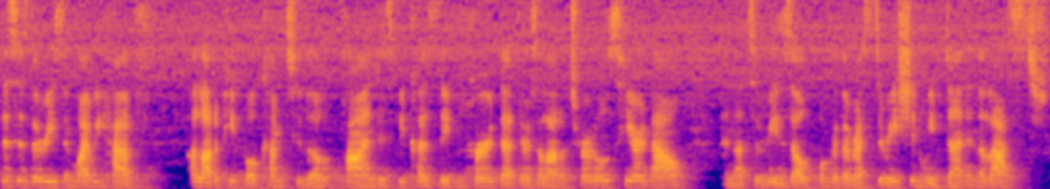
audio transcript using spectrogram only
this is the reason why we have a lot of people come to the pond is because they've heard that there's a lot of turtles here now. And that's a result over the restoration we've done in the last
